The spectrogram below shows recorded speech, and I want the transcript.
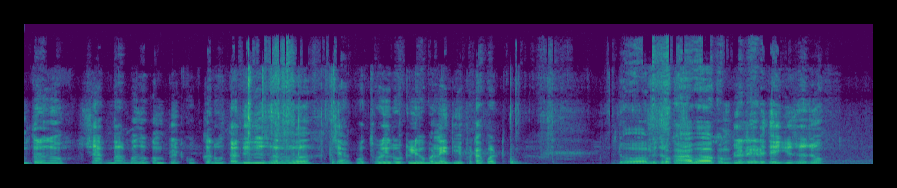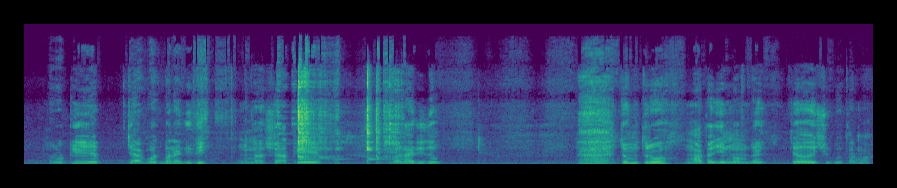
મિત્રો જો શાક બધું કમ્પ્લીટ કુકર ઉતારી દીધું છે ને, હવે ચાર પાંચ થોડી રોટલીઓ બનાવી દઈએ ફટાફટ. તો મિત્રો ખાવા બાવા કમ્પ્લીટ રેડી થઈ ગયું છે જો. રોટલી ચાર પાંચ બનાવી દીધી અને શાકે બનાવી દીધું. તો મિત્રો, માતાજીનું નામ લઈ જય કોતરમાં.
